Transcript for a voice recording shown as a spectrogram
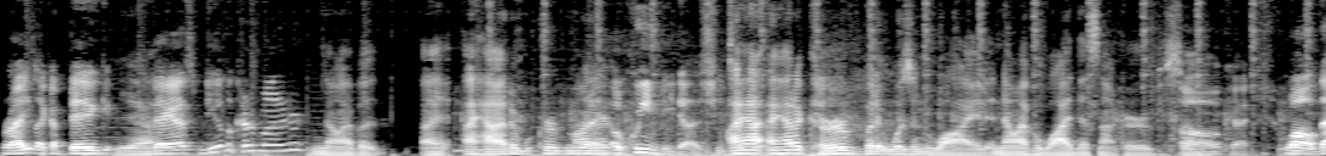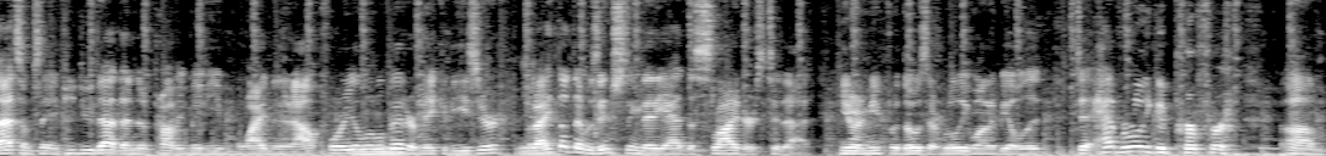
right, like a big, Yeah. big ass. Do you have a curved monitor? No, I have a, I, I had a curved monitor. Right. Oh, Queen Bee does. She I, ha- I had a curved, but it wasn't wide, and now I have a wide that's not curved. So. Oh, okay. Well, that's what I'm saying. If you do that, then it'll probably maybe even widen it out for you a little bit or make it easier. But Mm-hmm. I thought that was interesting that he add the sliders to that. You know what I mean? For those that really want to be able to, to have a really good peripher, um,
